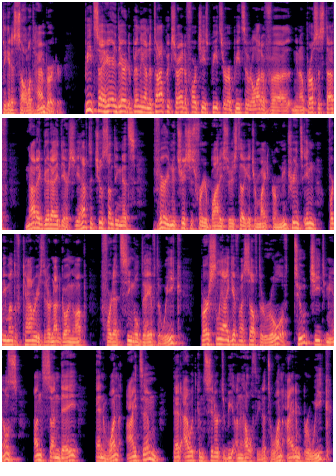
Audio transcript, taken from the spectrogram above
to get a solid hamburger. Pizza here and there, depending on the topics, right? A four cheese pizza or a pizza with a lot of, uh, you know, processed stuff not a good idea. So you have to choose something that's very nutritious for your body so you still get your micronutrients in for the amount of calories that are not going up for that single day of the week. Personally, I give myself the rule of two cheat meals on Sunday and one item that I would consider to be unhealthy. That's one item per week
